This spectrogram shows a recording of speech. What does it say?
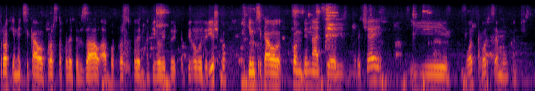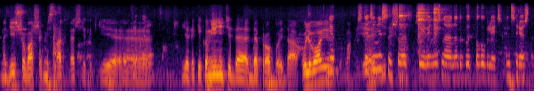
трохи не цікаво просто ходити в зал або просто ходити на бігові бігову доріжку, яким цікаво комбінація різних речей, і от, от це момент. Надіюсь, що в ваших містах теж є такі. Е, Є такі ком'юніті, де, де пробують. Да. У Львові Я, Кстати, є. не слышала в Киеве, не знаю, надо будет погуглить. Интересно.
